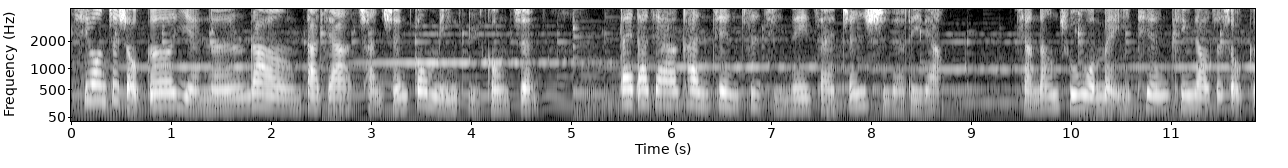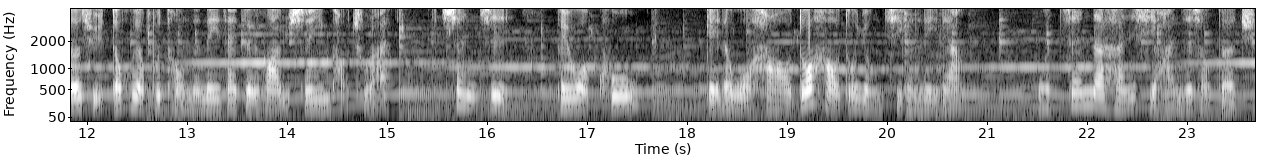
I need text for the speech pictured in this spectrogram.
希望这首歌也能让大家产生共鸣与共振。带大家看见自己内在真实的力量。想当初，我每一天听到这首歌曲，都会有不同的内在对话与声音跑出来，甚至陪我哭，给了我好多好多勇气跟力量。我真的很喜欢这首歌曲。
